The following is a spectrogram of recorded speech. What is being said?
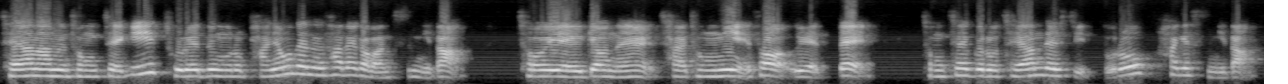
제안하는 정책이 조례 등으로 반영되는 사례가 많습니다. 저희의 의견을 잘 정리해서 의회 때 정책으로 제안될 수 있도록 하겠습니다.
